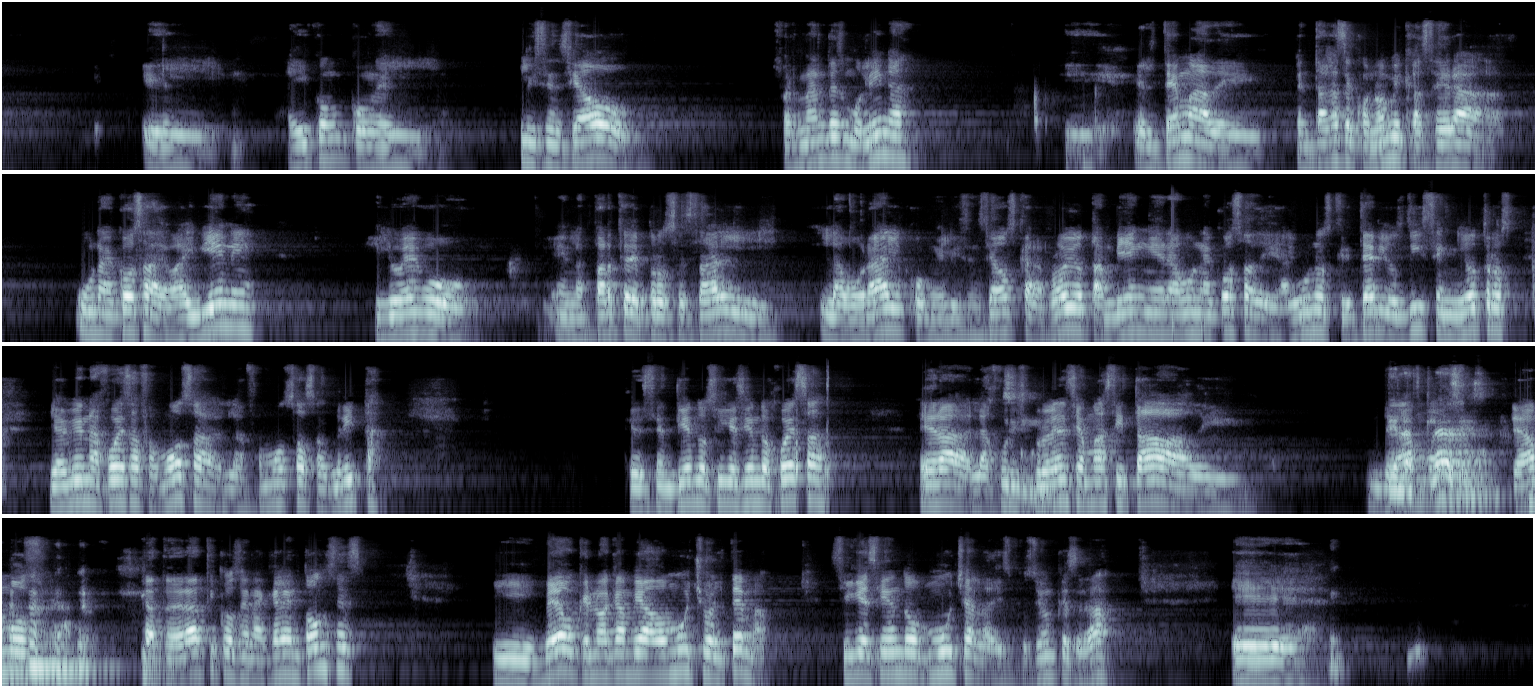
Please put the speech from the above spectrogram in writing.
ahí con, con el licenciado Fernández Molina, el tema de ventajas económicas era una cosa de va y viene, y luego en la parte de procesal laboral con el licenciado Oscar Arroyo también era una cosa de algunos criterios dicen y otros. Y había una jueza famosa, la famosa Sandrita, que se entiendo sigue siendo jueza, era la jurisprudencia más citada de, de, las clases. De ambos catedráticos en aquel entonces. Y veo que no ha cambiado mucho el tema. Sigue siendo mucha la discusión que se da. Eh,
